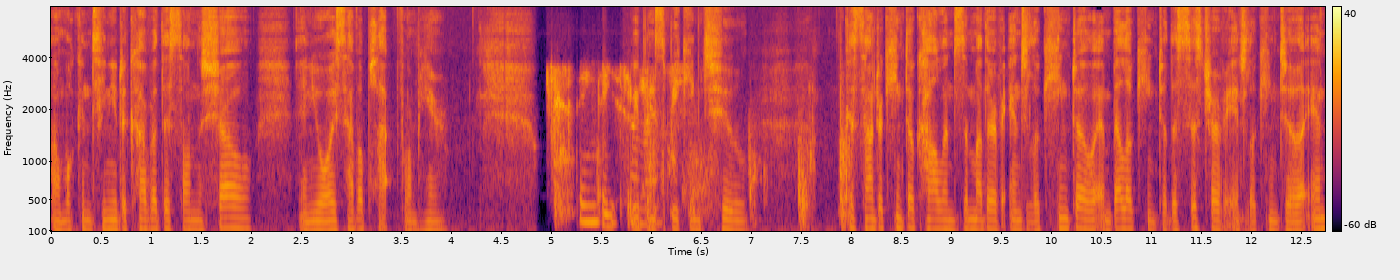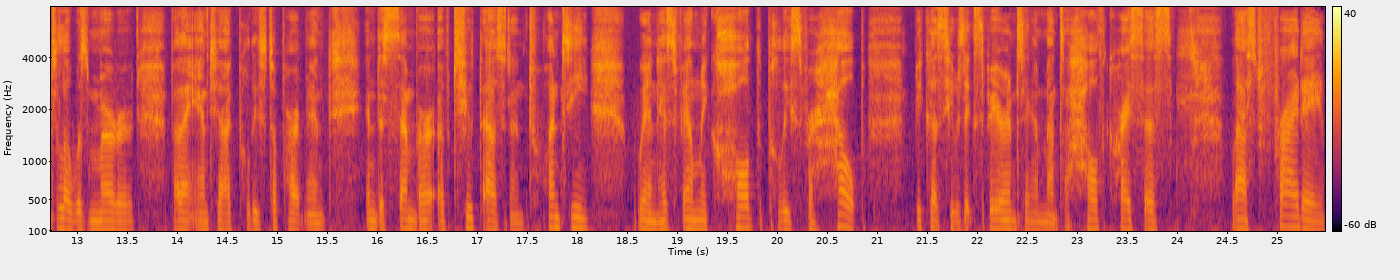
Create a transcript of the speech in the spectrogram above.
Um, we'll continue to cover this on the show, and you always have a platform here. Thank you. We've been speaking to Cassandra Quinto Collins, the mother of Angelo Quinto, and Bella Quinto, the sister of Angelo Quinto. Angelo was murdered by the Antioch Police Department in December of 2020 when his family called the police for help because he was experiencing a mental health crisis. Last Friday,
